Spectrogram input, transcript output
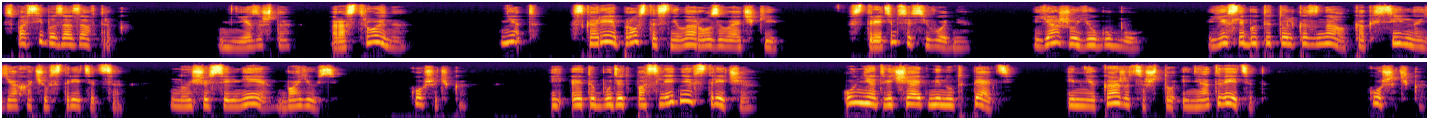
спасибо за завтрак. Не за что. Расстроена? Нет, скорее просто сняла розовые очки. Встретимся сегодня? Я жую губу. Если бы ты только знал, как сильно я хочу встретиться, но еще сильнее боюсь. Кошечка. И это будет последняя встреча? Он не отвечает минут пять, и мне кажется, что и не ответит. Кошечка.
